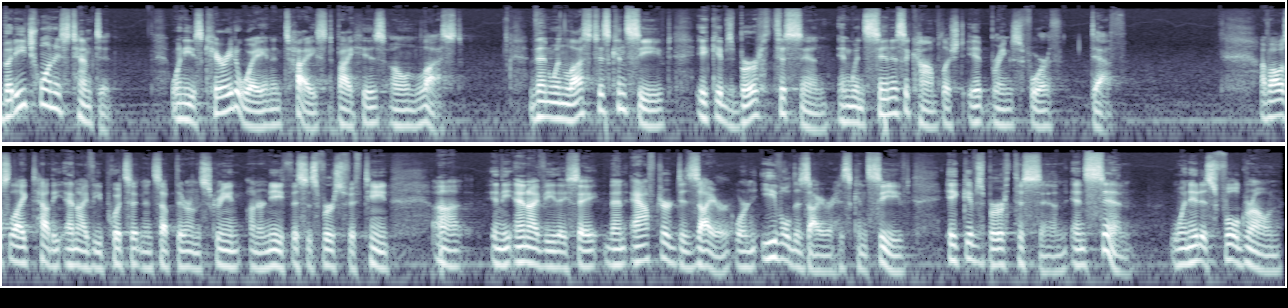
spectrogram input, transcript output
But each one is tempted when he is carried away and enticed by his own lust. Then, when lust is conceived, it gives birth to sin, and when sin is accomplished, it brings forth death. I've always liked how the NIV puts it, and it's up there on the screen underneath. This is verse 15. Uh, in the NIV, they say, Then after desire, or an evil desire, has conceived, it gives birth to sin, and sin, when it is full grown,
